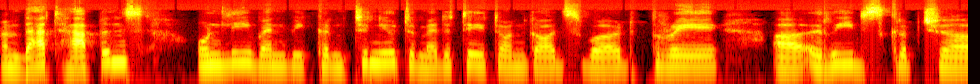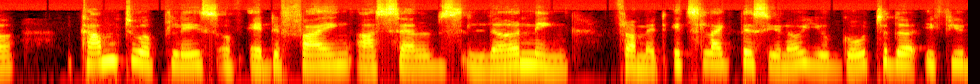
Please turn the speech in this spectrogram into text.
And that happens only when we continue to meditate on god's word pray uh, read scripture come to a place of edifying ourselves, learning from it. It's like this, you know, you go to the, if you,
